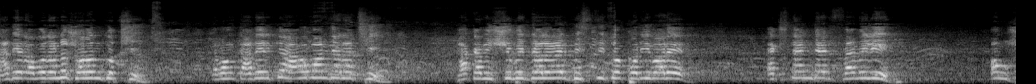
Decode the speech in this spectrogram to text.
তাদের অবদানও স্মরণ করছি এবং তাদেরকে আহ্বান জানাচ্ছি, ঢাকা বিশ্ববিদ্যালয়ের বিস্তৃত পরিবারের এক্সটেন্ডেড ফ্যামিলির অংশ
